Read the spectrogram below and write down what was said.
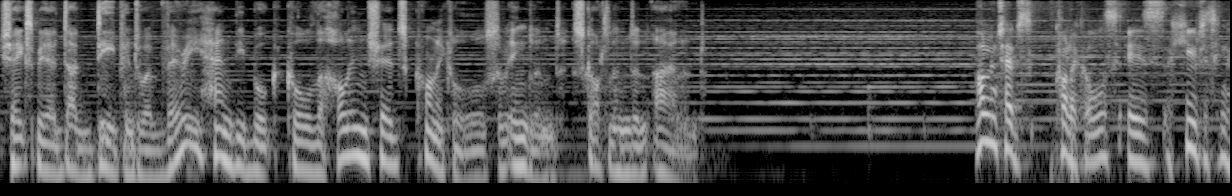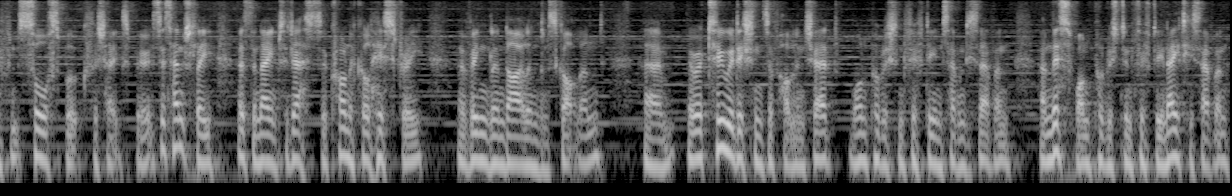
Shakespeare dug deep into a very handy book called the Holinshed's Chronicles of England, Scotland, and Ireland. Holinshed's Chronicles is a hugely significant source book for Shakespeare. It's essentially, as the name suggests, a chronicle history of England, Ireland, and Scotland. Um, there are two editions of Holinshed, one published in 1577 and this one published in 1587,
